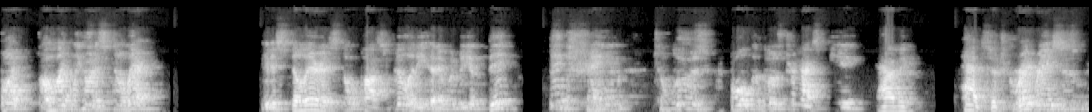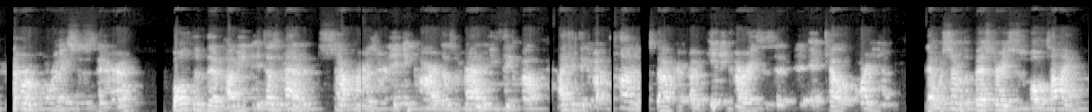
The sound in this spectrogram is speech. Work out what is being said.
but the likelihood is still there. It is still there. It's still a possibility, and it would be a big, big shame to lose both of those tracks, being having had such great races, memorable races there. Both of them. I mean, it doesn't matter. Stock cars or an Indy car, it doesn't matter. You think about. I can think about a ton of stock of Indy car races at, at California that were some of the best races of all time,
